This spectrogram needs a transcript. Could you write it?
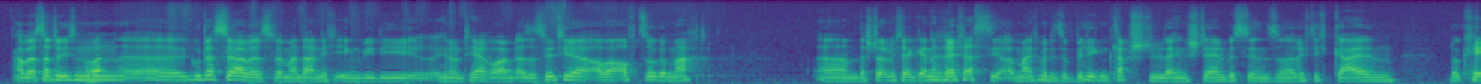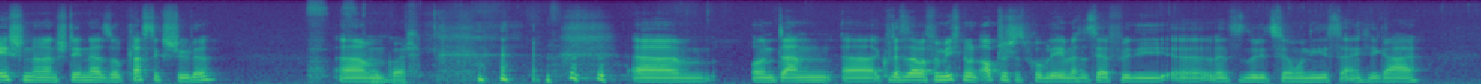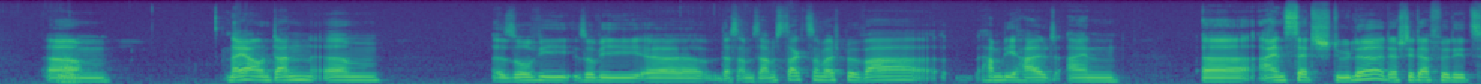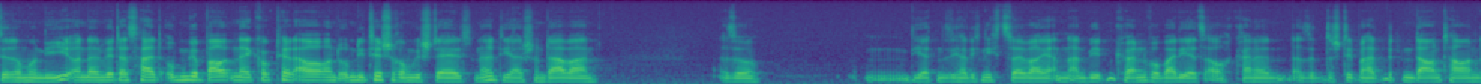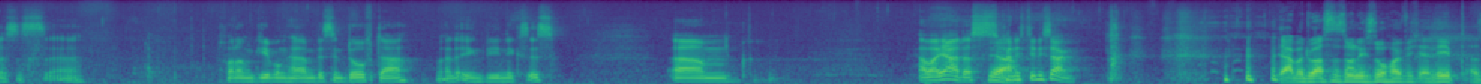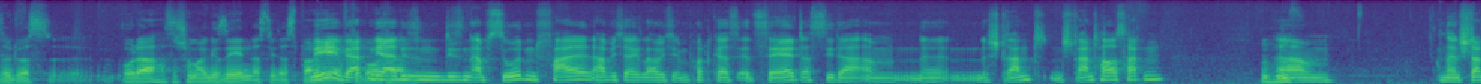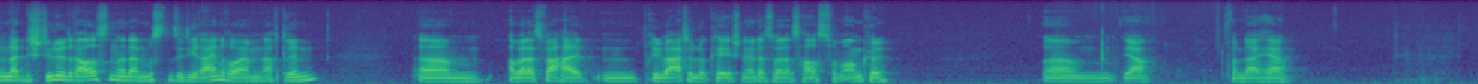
aber das ist natürlich ein äh, guter Service, wenn man da nicht irgendwie die hin und her räumt. Also es wird hier aber oft so gemacht. Ähm, das stört mich ja generell, dass die manchmal diese billigen Klappstühle dahin stellen, bis in so einer richtig geilen Location und dann stehen da so Plastikstühle. Ähm, oh Gott. ähm, und dann, äh, gut, das ist aber für mich nur ein optisches Problem. Das ist ja für die, äh, wenn es nur die Zeremonie ist, ja eigentlich egal. Ähm, ja. Naja, und dann ähm, so wie, so wie äh, das am Samstag zum Beispiel war, haben die halt ein, äh, ein Set Stühle, der steht da für die Zeremonie und dann wird das halt umgebaut in der Cocktail Hour und um die Tische rumgestellt, ne, die halt schon da waren. Also die hätten sicherlich nicht zwei Varianten anbieten können, wobei die jetzt auch keine, also da steht man halt mitten downtown, das ist äh, von der Umgebung her ein bisschen doof da, weil da irgendwie nichts ist. Ähm, aber ja, das ja. kann ich dir nicht sagen. Ja, aber du hast es noch nicht so häufig erlebt. Also du hast, oder? Hast du schon mal gesehen, dass die das parallel Nee, wir hatten ja diesen, diesen absurden Fall, habe ich ja, glaube ich, im Podcast erzählt, dass sie da eine, eine Strand, ein Strandhaus hatten. Mhm. Ähm, und dann standen da die Stühle draußen und dann mussten sie die reinräumen nach drinnen. Ähm, aber das war halt eine private Location, ne? das war das Haus vom Onkel. Ähm, ja, von daher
